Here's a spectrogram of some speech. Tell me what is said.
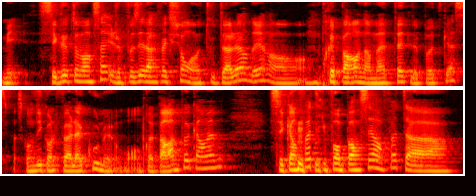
mais c'est exactement ça. Et je faisais la réflexion tout à l'heure d'ailleurs en, préparant dans ma tête le podcast parce qu'on dit qu'on le fait à la cool, mais bon, on prépare un peu quand même. C'est qu'en fait, ils font penser en fait à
